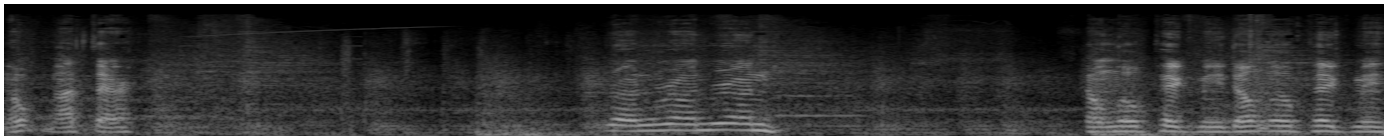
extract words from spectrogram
Nope, not there. Run, run, run. Don't little pig me, don't little pig me.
